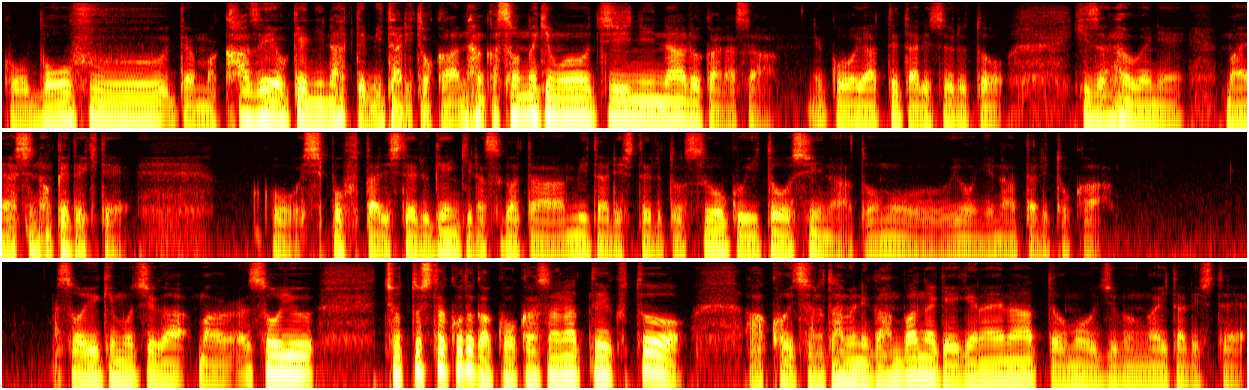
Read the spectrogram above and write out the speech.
こう暴風で、まあ、風よけになってみたりとかなんかそんな気持ちになるからさでこうやってたりすると膝の上に前足のっけてきてこう尻尾振ったりしてる元気な姿見たりしてるとすごく愛おしいなと思うようになったりとか。そういう気持ちが、まあ、そういうちょっとしたことがこう重なっていくとあこいつのために頑張んなきゃいけないなって思う自分がいたりして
